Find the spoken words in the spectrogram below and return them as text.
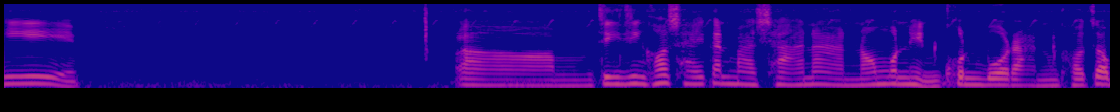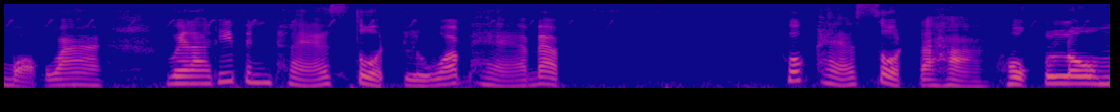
ที่ จริง ๆ เขาใช้กันมาช้านานเนาะมนเห็นคนโบราณเขาจะบอกว่า เวลาที่เป็นแผลสดหรือว่าแผลแบบ พวกแผลสดอะค่ะหกล้ม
